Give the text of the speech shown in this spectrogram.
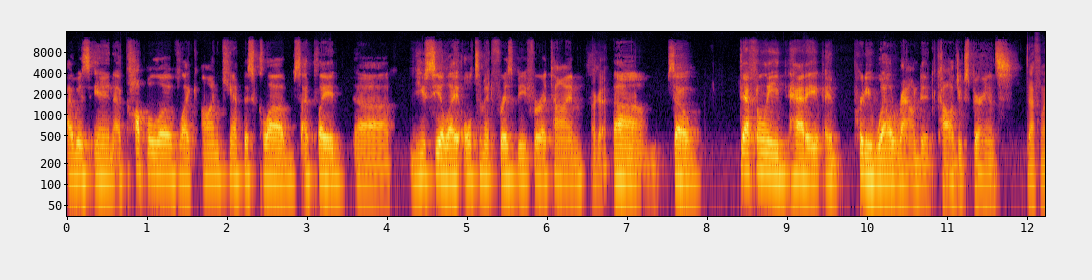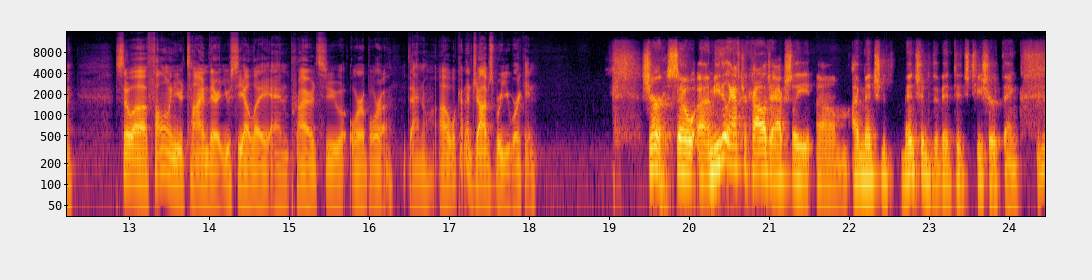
I was in a couple of like on-campus clubs. I played uh, UCLA Ultimate Frisbee for a time. Okay. Um, so definitely had a, a pretty well-rounded college experience. Definitely. So, uh, following your time there at UCLA and prior to Aura Bora, then, uh, what kind of jobs were you working? Sure. So uh, immediately after college, I actually um, I mentioned mentioned the vintage T-shirt thing. Mm-hmm.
